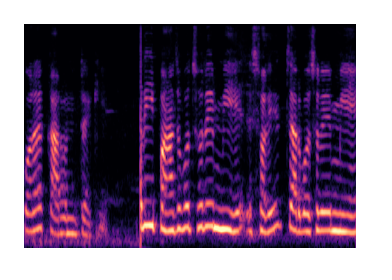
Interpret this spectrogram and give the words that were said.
করার কারণটা কি। এই পাঁচ বছরের মেয়ে সরি চার বছরের মেয়ে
